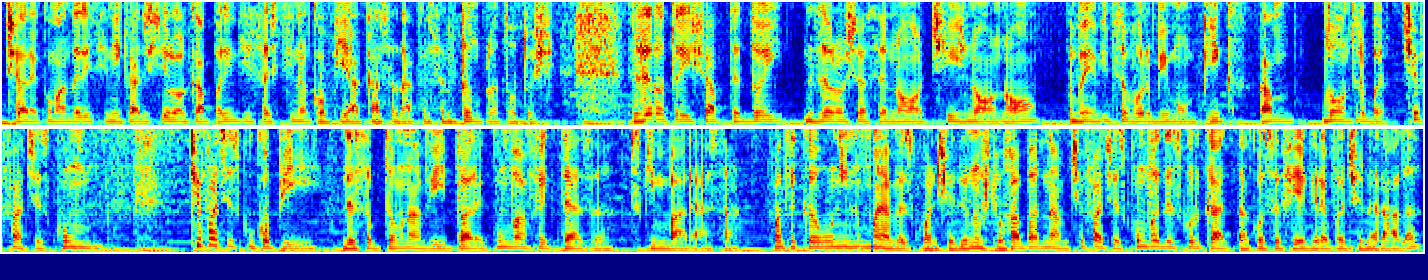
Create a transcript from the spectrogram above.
și a recomandării sindicaliștilor ca părinții să-și țină copiii acasă dacă se întâmplă totuși. 0372 069 599 Vă invit să vorbim un pic. Am două întrebări. Ce faceți? Cum ce faceți cu copiii de săptămâna viitoare? Cum vă afectează schimbarea asta? Poate că unii nu mai aveți concediu, nu știu, habar n-am. Ce faceți? Cum vă descurcați dacă o să fie grevă generală?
